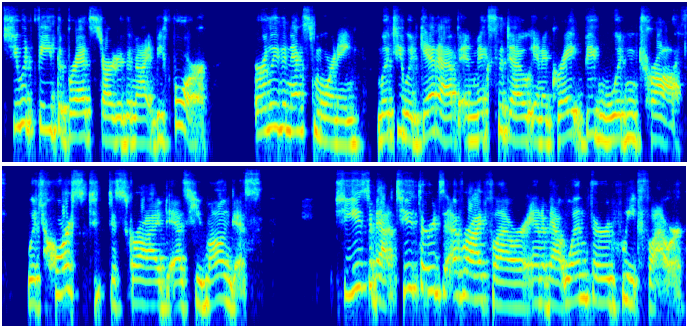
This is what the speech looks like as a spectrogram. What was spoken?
She would feed the bread starter the night before. Early the next morning, Mutti would get up and mix the dough in a great big wooden trough, which Horst described as humongous. She used about two thirds of rye flour and about one third wheat flour.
